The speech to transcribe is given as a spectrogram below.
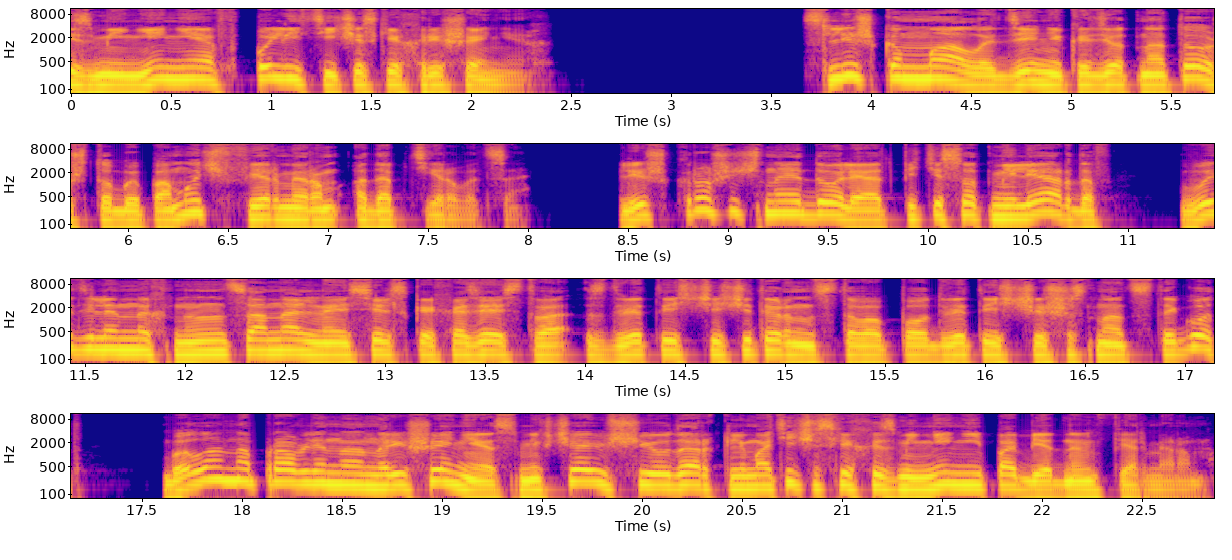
изменения в политических решениях. Слишком мало денег идет на то, чтобы помочь фермерам адаптироваться. Лишь крошечная доля от 500 миллиардов, выделенных на национальное сельское хозяйство с 2014 по 2016 год, была направлена на решение, смягчающее удар климатических изменений по бедным фермерам.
